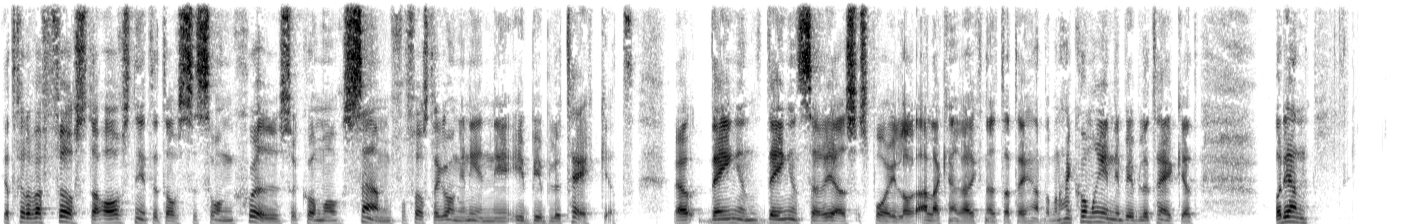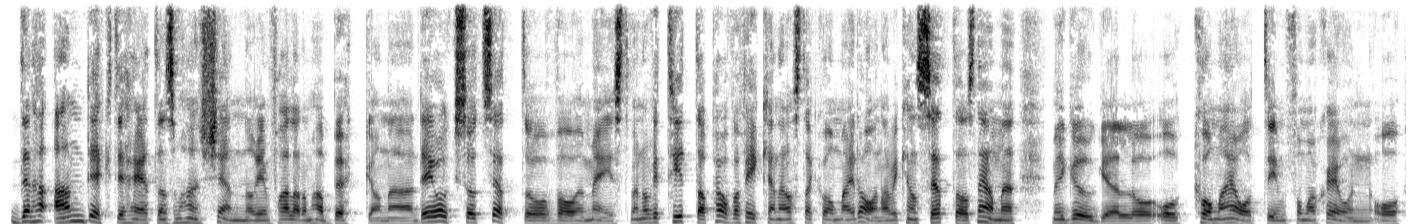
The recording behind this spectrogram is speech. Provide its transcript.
jag tror det var första avsnittet av säsong 7 så kommer Sam för första gången in i, i biblioteket. Det är, ingen, det är ingen seriös spoiler, alla kan räkna ut att det händer. Men han kommer in i biblioteket och den, den här andäktigheten som han känner inför alla de här böckerna, det är också ett sätt att vara amazed. Men om vi tittar på vad vi kan åstadkomma idag, när vi kan sätta oss ner med, med Google och, och komma åt information och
